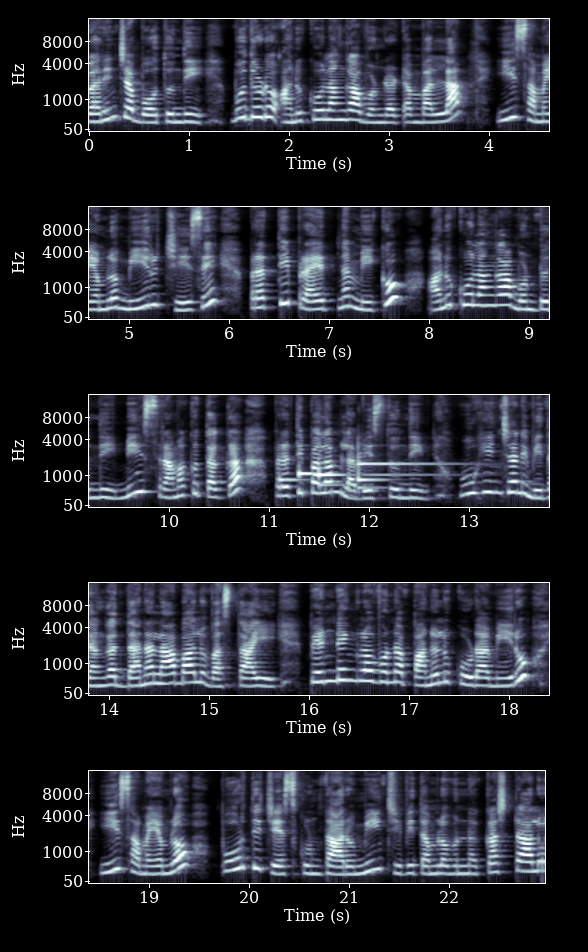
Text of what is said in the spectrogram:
వరించబోతుంది. బుధుడు అనుకూలంగా ఉండటం వల్ల ఈ సమయంలో మీరు చేసే ప్రతి ప్రయత్నం మీకు అనుకూలంగా ఉంటుంది. మీ శ్రమకు తగ్గ ప్రతిఫలం లభిస్తుంది. ఊహించని విధంగా ధన లాభాలు వస్తాయి. పెండింగ్లో ఉన్న పనులు కూడా మీరు ఈ సమయంలో పూర్తి చేసుకుంటారు. మీ జీవితంలో ఉన్న కష్టాలు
